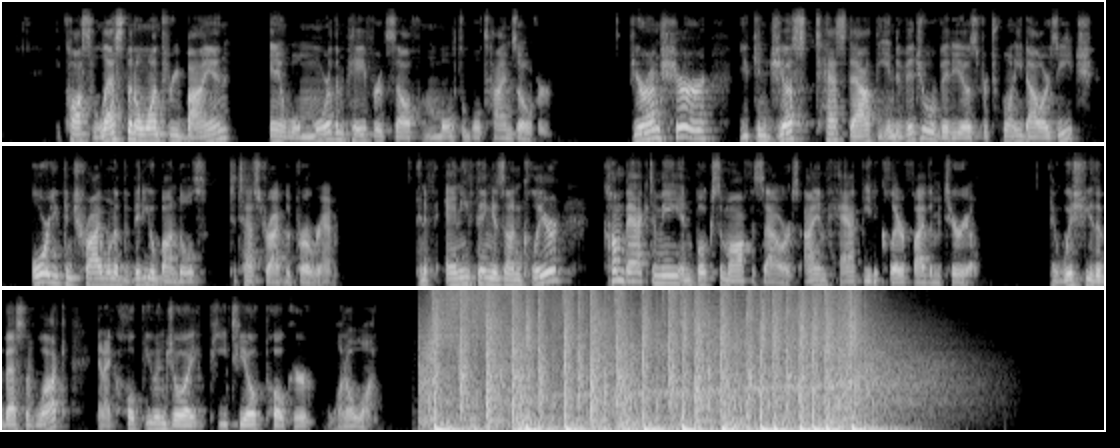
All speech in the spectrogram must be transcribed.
It costs less than a 1-3 buy-in, and it will more than pay for itself multiple times over. If you're unsure, you can just test out the individual videos for $20 each, or you can try one of the video bundles to test drive the program. And if anything is unclear, come back to me and book some office hours. I am happy to clarify the material. I wish you the best of luck, and I hope you enjoy PTO Poker 101.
